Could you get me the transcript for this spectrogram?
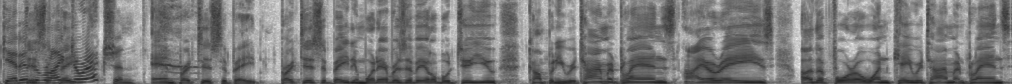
Get in the right direction. and participate. Participate in whatever's available to you company retirement plans, IRAs, other 401k retirement plans,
